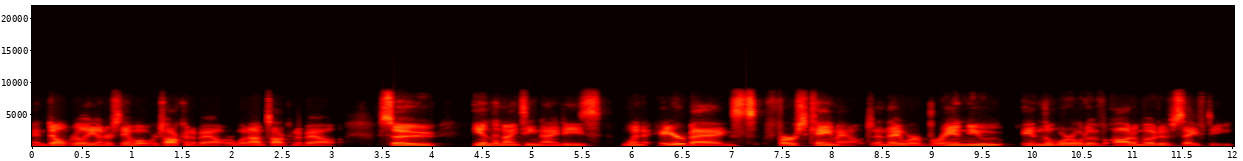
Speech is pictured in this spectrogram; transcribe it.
and don't really understand what we're talking about or what I'm talking about. So in the 1990s, when airbags first came out and they were brand new in the world of automotive safety,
